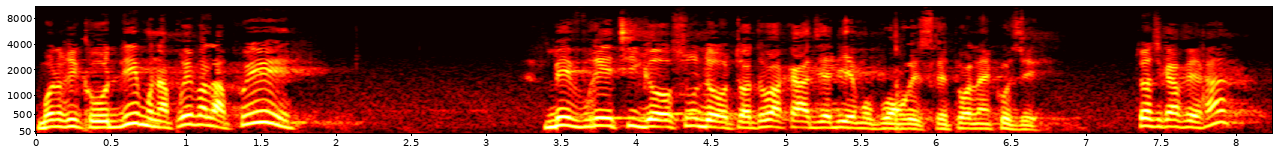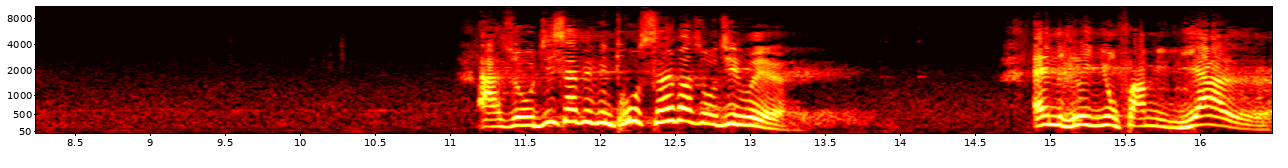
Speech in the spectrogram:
Bon recordi, mon après va l'appui. Mais vrai petit garçon de toi, vas qu'à dire, mon pour enregistrer, toi, l'un causé. Toi, tu vas faire, hein? Aujourd'hui, ça devient trop simple, aujourd'hui, frère. Une réunion familiale.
